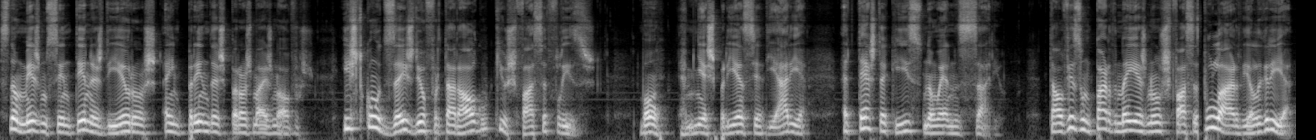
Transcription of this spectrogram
se não mesmo centenas de euros em prendas para os mais novos isto com o desejo de ofertar algo que os faça felizes. Bom, a minha experiência diária atesta que isso não é necessário. Talvez um par de meias não os faça pular de alegria,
